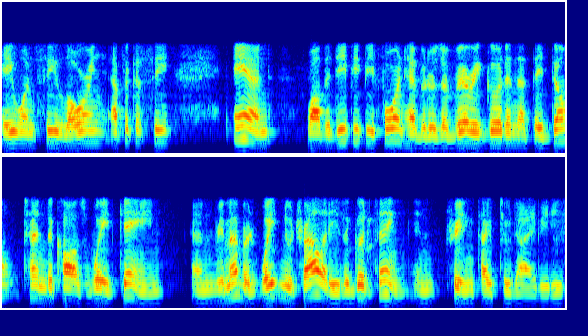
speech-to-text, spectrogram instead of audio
A1C lowering efficacy, and while the DPP-4 inhibitors are very good in that they don't tend to cause weight gain, and remember, weight neutrality is a good thing in treating type 2 diabetes.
